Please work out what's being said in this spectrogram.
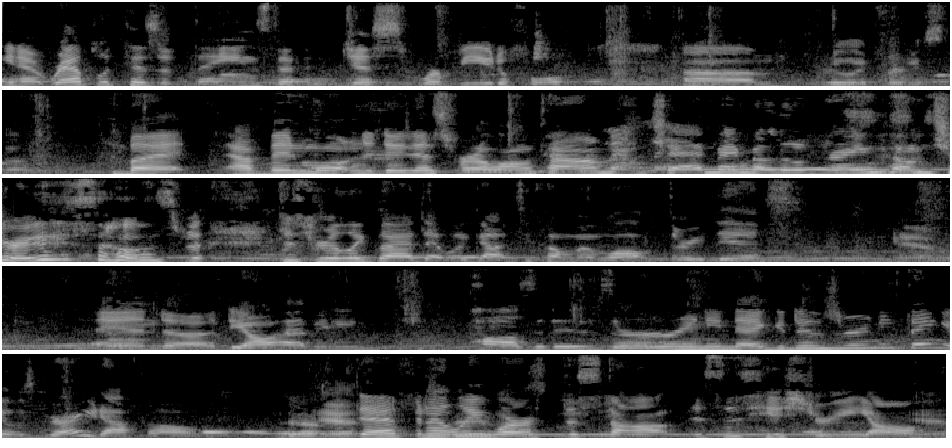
you know, replicas of things that just were beautiful. Um, Really pretty stuff. but I've been wanting to do this for a long time, and Chad made my little dream come true. So I was just really glad that we got to come and walk through this. Yeah. And uh, do y'all have any positives or any negatives or anything? It was great, I thought. Yeah. Definitely worth the stop. This is history, y'all. Yeah.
